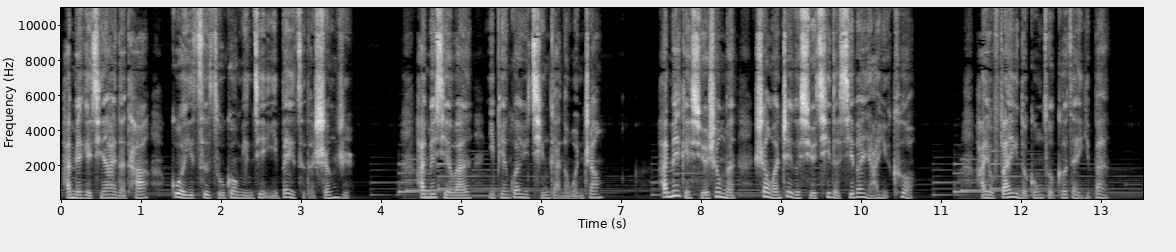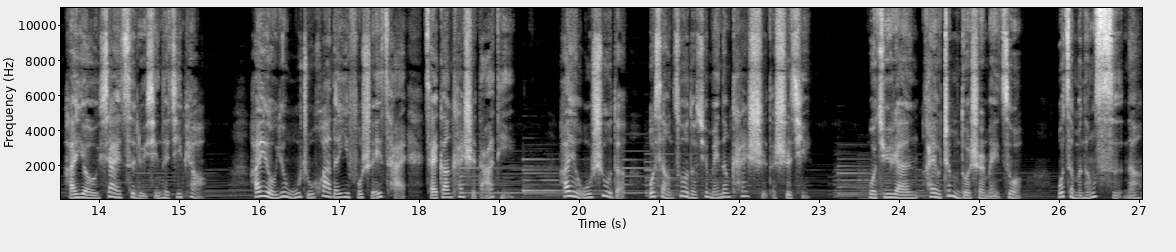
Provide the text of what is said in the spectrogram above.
还没给亲爱的他过一次足够铭记一辈子的生日，还没写完一篇关于情感的文章，还没给学生们上完这个学期的西班牙语课。还有翻译的工作搁在一半，还有下一次旅行的机票，还有用吴竹画的一幅水彩才刚开始打底，还有无数的我想做的却没能开始的事情。我居然还有这么多事儿没做，我怎么能死呢？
